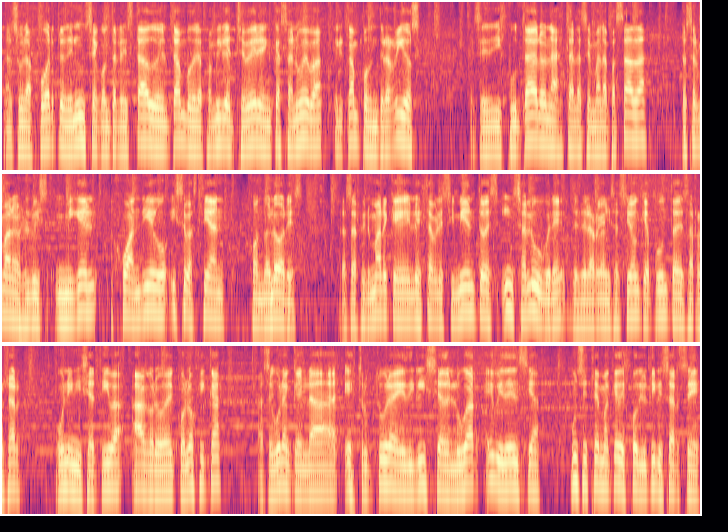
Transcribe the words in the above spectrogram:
lanzó una fuerte denuncia contra el estado del tambo de la familia Echeverre en Casa Nueva, el campo de Entre Ríos, que se disputaron hasta la semana pasada los hermanos Luis Miguel, Juan Diego y Sebastián con Dolores, tras afirmar que el establecimiento es insalubre desde la organización que apunta a desarrollar una iniciativa agroecológica, aseguran que la estructura edilicia del lugar evidencia un sistema que dejó de utilizarse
